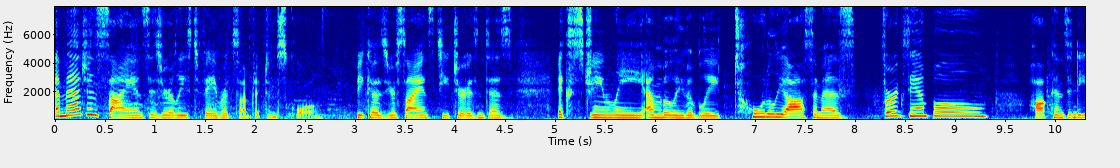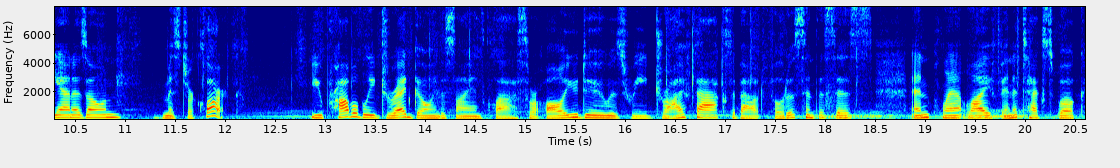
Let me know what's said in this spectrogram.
Imagine science is your least favorite subject in school because your science teacher isn't as extremely, unbelievably, totally awesome as, for example, Hawkins, Indiana's own Mr. Clark. You probably dread going to science class where all you do is read dry facts about photosynthesis and plant life in a textbook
